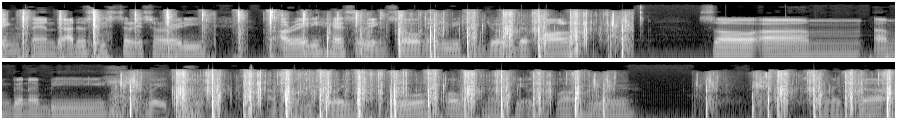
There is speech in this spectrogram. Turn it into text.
wings. And the other sister is already already has a wing. So maybe we can join them all so um I'm gonna be wait. I'm gonna be going through of my Alien Cloud here. So like that.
